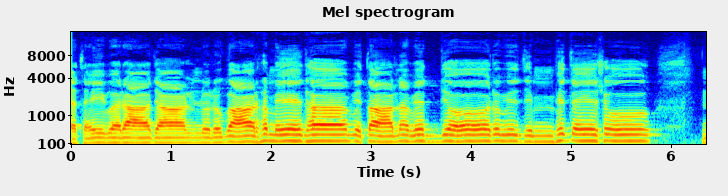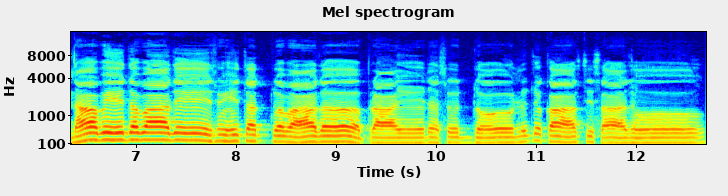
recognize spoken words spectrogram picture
तथैव राजान्नुरुगार्हमेधवितान विद्योर्विजिम्भितेषु न वेदवादेषु हि तत्त्ववाद प्रायेण शुद्धोऽनुचकास्ति साधु।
